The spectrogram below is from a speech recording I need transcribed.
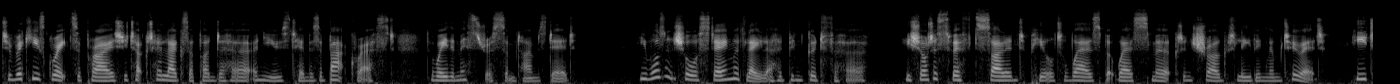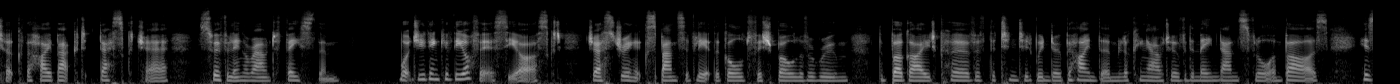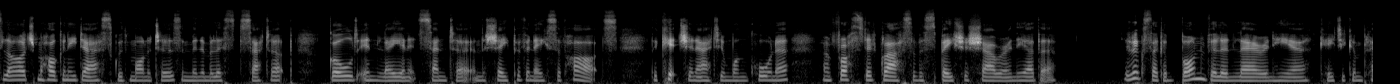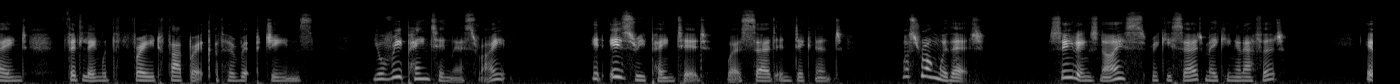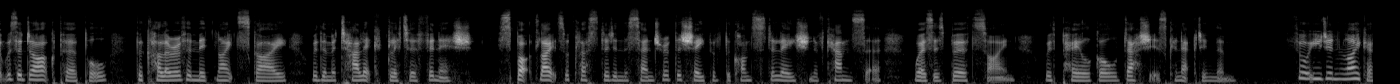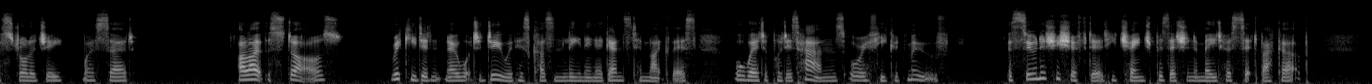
To Ricky's great surprise, she tucked her legs up under her and used him as a backrest, the way the mistress sometimes did. He wasn't sure staying with Layla had been good for her. He shot a swift, silent appeal to Wes, but Wes smirked and shrugged, leaving them to it. He took the high backed desk chair, swivelling around to face them. What do you think of the office? he asked, gesturing expansively at the goldfish bowl of a room, the bug eyed curve of the tinted window behind them, looking out over the main dance floor and bars, his large mahogany desk with monitors and minimalist setup, gold inlay in its centre and the shape of an ace of hearts, the kitchenette in one corner, and frosted glass of a spacious shower in the other. It looks like a Bond villain lair in here, Katy complained, fiddling with the frayed fabric of her ripped jeans. You're repainting this, right? It is repainted, Wes said, indignant. What's wrong with it? Ceiling's nice, Ricky said, making an effort. It was a dark purple, the colour of a midnight sky, with a metallic glitter finish. Spotlights were clustered in the centre of the shape of the constellation of Cancer, Wes's birth sign, with pale gold dashes connecting them. Thought you didn't like astrology, Wes said. I like the stars, Ricky didn't know what to do with his cousin leaning against him like this, or where to put his hands, or if he could move. As soon as she shifted, he changed position and made her sit back up.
